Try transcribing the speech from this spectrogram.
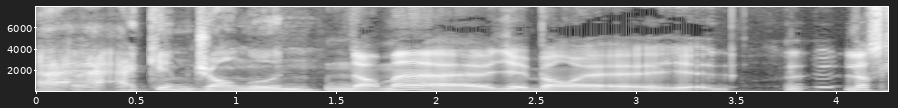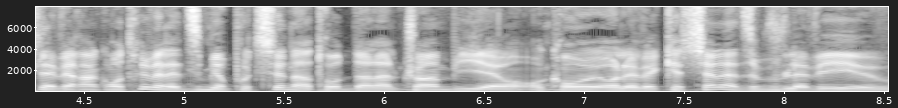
à, Kim Jong-un. Normand, euh, bon, euh, lorsqu'il avait rencontré Vladimir Poutine, entre autres Donald Trump, il- on, on- l'avait questionné, on a dit vous l'avez, euh,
